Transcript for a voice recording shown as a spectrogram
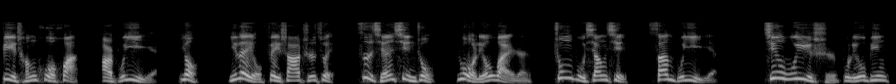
必成祸患，二不义也。又一类有废杀之罪，自嫌信众，若留外人，终不相信，三不义也。今无御史不留兵，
